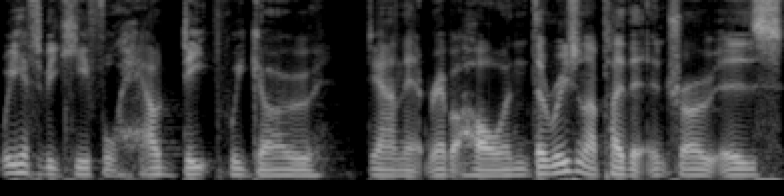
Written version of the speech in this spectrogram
we have to be careful how deep we go down that rabbit hole. And the reason I play the intro is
